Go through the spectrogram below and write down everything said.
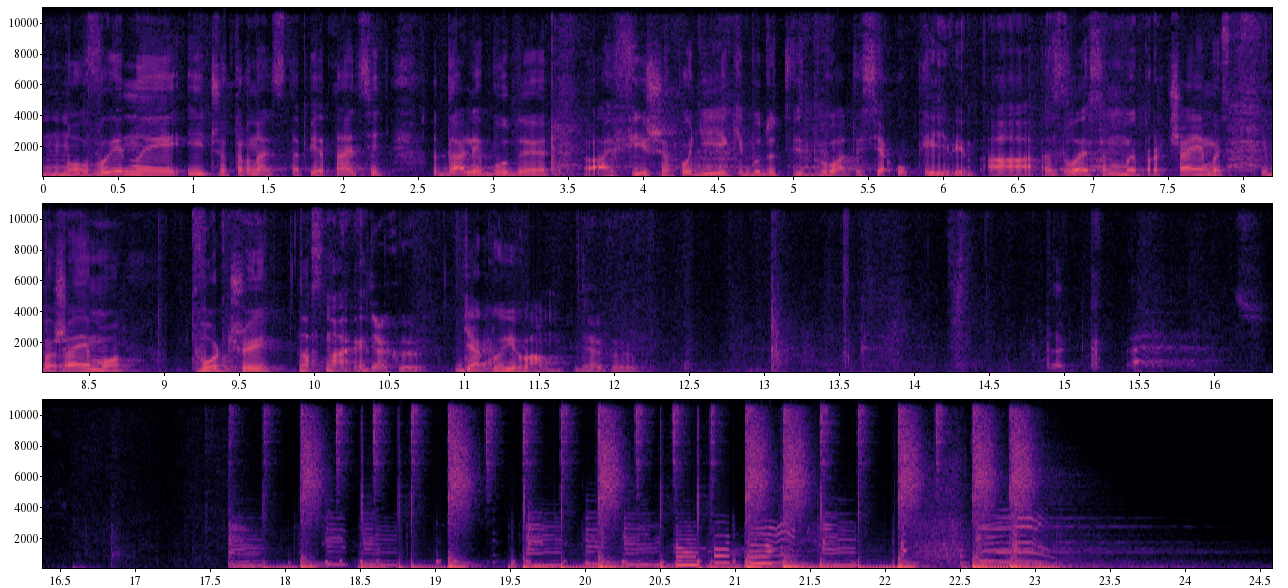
новини і 14.15. Далі буде афіша подій, які будуть відбуватися у Києві. А з Лесем ми прощаємось і бажаємо творчої наснаги. Дякую. Дякую і вам. Дякую.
